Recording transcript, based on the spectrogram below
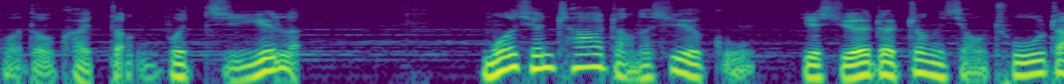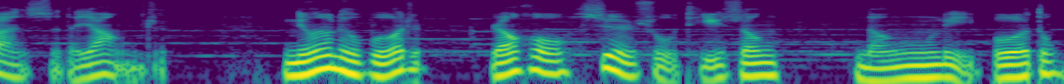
我都快等不及了。摩拳擦掌的血骨也学着郑晓出战时的样子，扭了扭脖子，然后迅速提升。能力波动，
